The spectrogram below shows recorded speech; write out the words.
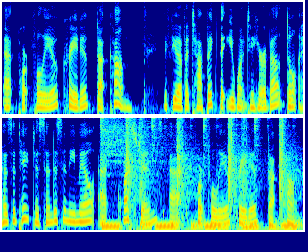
at portfoliocreative.com. If you have a topic that you want to hear about, don't hesitate to send us an email at questions at portfoliocreative.com.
